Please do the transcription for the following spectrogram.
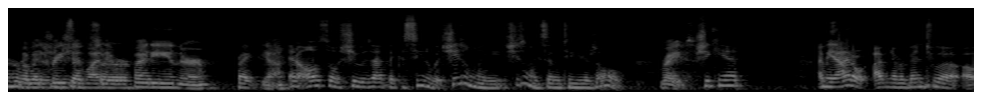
her maybe the reason why they were fighting, or Right. yeah, And also, she was at the casino, but she's only she's only seventeen years old. right, She can't. I mean, I don't. I've never been to a, a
